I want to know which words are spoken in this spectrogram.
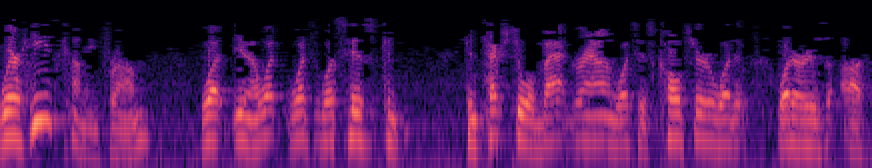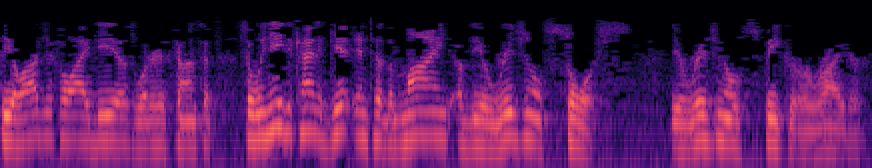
where he's coming from, what you know, what what's what's his con- contextual background, what's his culture, what what are his uh, theological ideas, what are his concepts. So we need to kind of get into the mind of the original source, the original speaker or writer.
